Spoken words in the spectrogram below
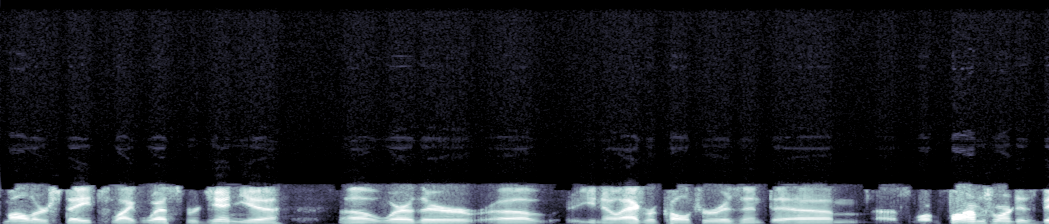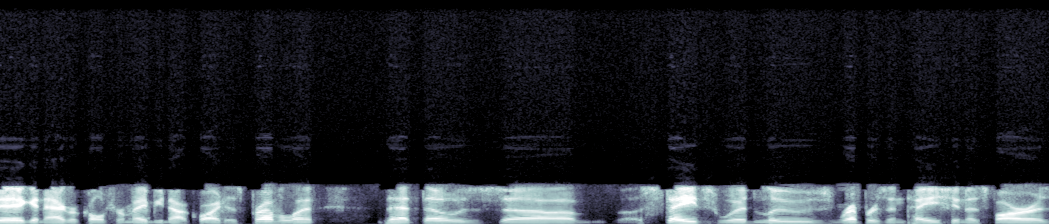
smaller states like West Virginia. uh, where their uh, you know agriculture isn't um, uh, farms weren't as big and agriculture maybe not quite as prevalent that those uh, states would lose representation as far as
